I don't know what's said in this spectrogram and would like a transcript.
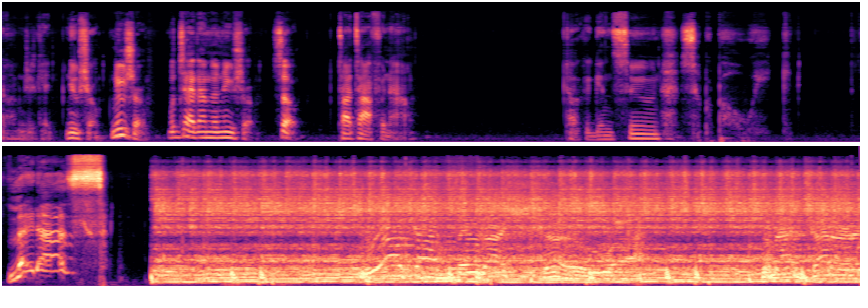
I'm just kidding. New show. New show. We'll chat on the new show. So, ta ta for now. Talk again soon. Super Bowl week. Laters! Welcome to the show. The Matt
